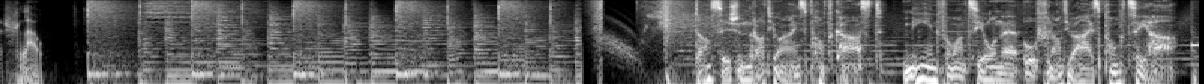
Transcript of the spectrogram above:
schlau. Das ist ein Radio 1 Podcast. Mehr Informationen auf radio1.ch.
